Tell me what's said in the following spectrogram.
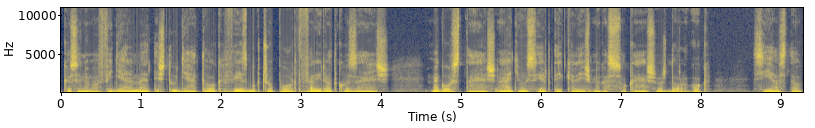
Köszönöm a figyelmet, és tudjátok, Facebook csoport, feliratkozás, megosztás, iTunes értékelés, meg a szokásos dolgok. Sziasztok!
